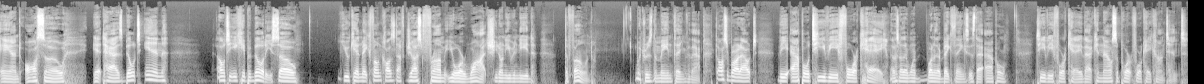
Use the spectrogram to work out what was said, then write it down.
And also, it has built in LTE capability. So you can make phone calls and stuff just from your watch. You don't even need the phone, which was the main thing for that. They also brought out the Apple TV 4K. That was another one one of their big things is that Apple TV 4K that can now support 4K content.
